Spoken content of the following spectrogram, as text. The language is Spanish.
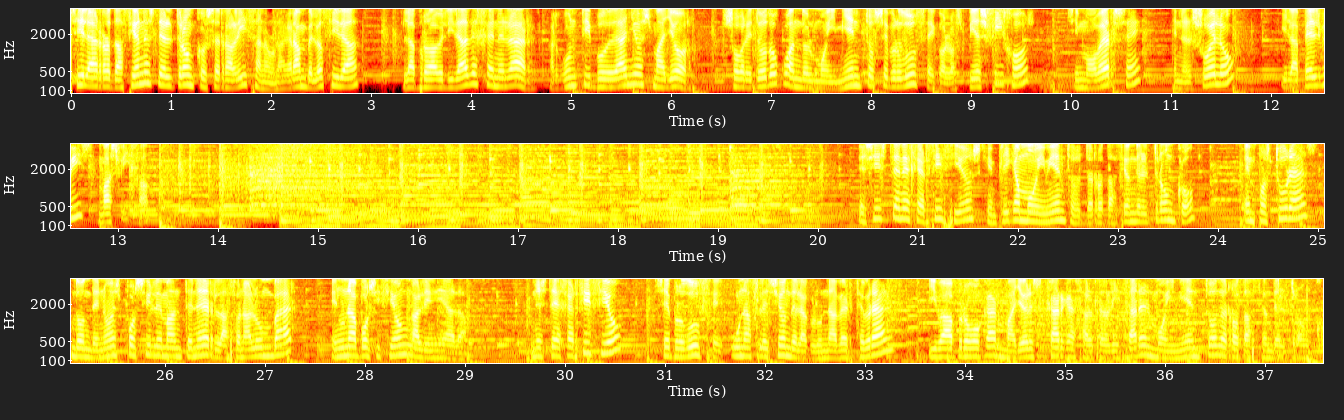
Si las rotaciones del tronco se realizan a una gran velocidad, la probabilidad de generar algún tipo de daño es mayor, sobre todo cuando el movimiento se produce con los pies fijos, sin moverse, en el suelo y la pelvis más fija. Existen ejercicios que implican movimientos de rotación del tronco en posturas donde no es posible mantener la zona lumbar en una posición alineada, en este ejercicio se produce una flexión de la columna vertebral y va a provocar mayores cargas al realizar el movimiento de rotación del tronco.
